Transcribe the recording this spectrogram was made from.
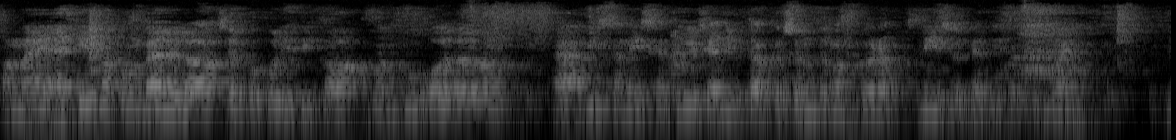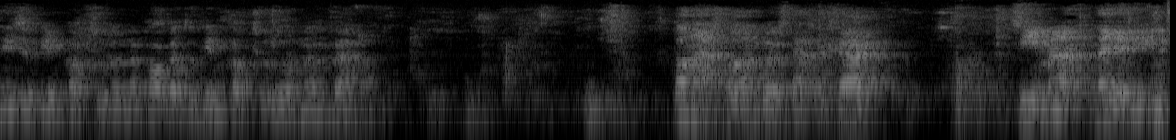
amely egy-két napon belül az ökopolitika.hu oldalon visszanézhető, és egyúttal köszöntöm akkor a nézőket is, akik majd nézőként kapcsolódnak, hallgatóként kapcsolódnak be. Tanástalan köztársaság címen negyedik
